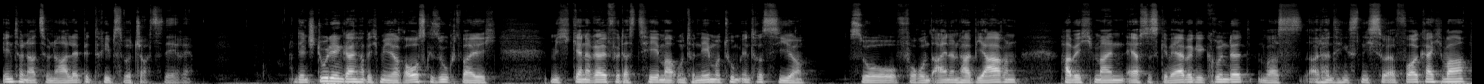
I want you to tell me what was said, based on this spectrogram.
internationale Betriebswirtschaftslehre. Den Studiengang habe ich mir herausgesucht, weil ich mich generell für das Thema Unternehmertum interessiere. So vor rund eineinhalb Jahren habe ich mein erstes Gewerbe gegründet, was allerdings nicht so erfolgreich war,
